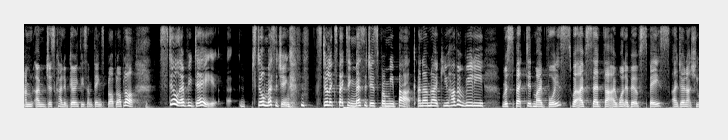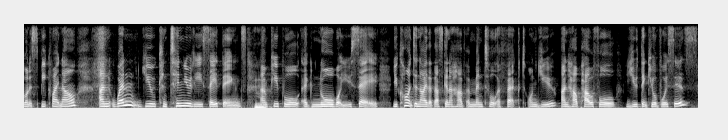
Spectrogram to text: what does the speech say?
I'm I'm just kind of going through some things, blah blah blah. Still every day, uh, still messaging, still expecting messages from me back, and I'm like, you haven't really respected my voice where I've said that I want a bit of space. I don't actually want to speak right now. And when you continually say things and people ignore what you say, you can't deny that that's going to have a mental effect on you and how powerful you think your voice is.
